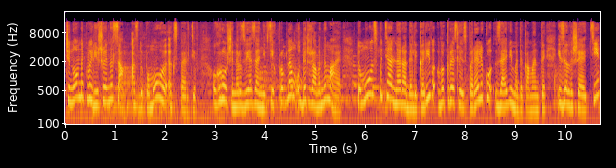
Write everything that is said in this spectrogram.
чиновник вирішує не сам, а з допомогою експертів. Грошей на розв'язання всіх проблем у держави немає. Тому спеціальна рада лікарів викреслює з переліку зайві медикаменти і залишає ті,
